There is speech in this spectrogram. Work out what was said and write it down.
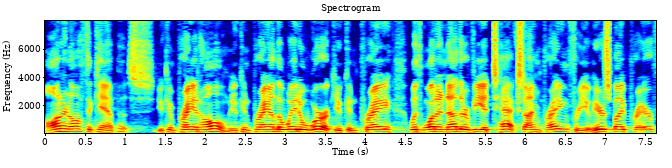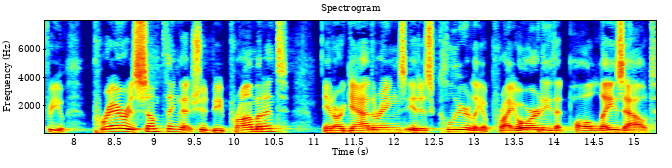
on and off the campus. You can pray at home. You can pray on the way to work. You can pray with one another via text. I'm praying for you. Here's my prayer for you. Prayer is something that should be prominent in our gatherings, it is clearly a priority that Paul lays out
